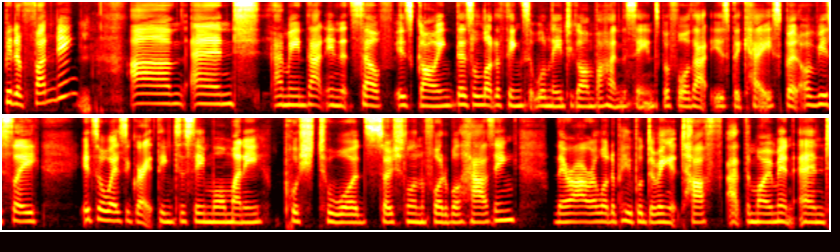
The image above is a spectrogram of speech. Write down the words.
bit of funding. Um, and I mean, that in itself is going, there's a lot of things that will need to go on behind the scenes before that is the case. But obviously, it's always a great thing to see more money pushed towards social and affordable housing. There are a lot of people doing it tough at the moment, and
